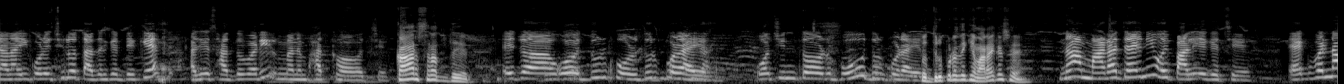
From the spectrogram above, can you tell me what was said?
যারা ই করেছিল তাদেরকে ডেকে আজকে সাধ্য বাড়ির মানে ভাত খাওয়া হচ্ছে। কার শ্রাদ্ধের? এটা ও দূরপুর দূরপুর আয়ের অচিন্তর বউ দূরপুর আয়ের তো দ্রুপদা দেখি মারা গেছে? না মারা যায়নি ওই পালিয়ে গেছে। একবার না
